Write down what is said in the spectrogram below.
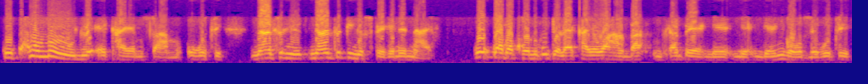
kukhulunywe ekhaya emsamo ukuthi nansi nansi inkinga sibhekene nayo kwaba khona umuntu la ekhaya wahamba mhlambe nge- nge- ngengozi ukuthi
